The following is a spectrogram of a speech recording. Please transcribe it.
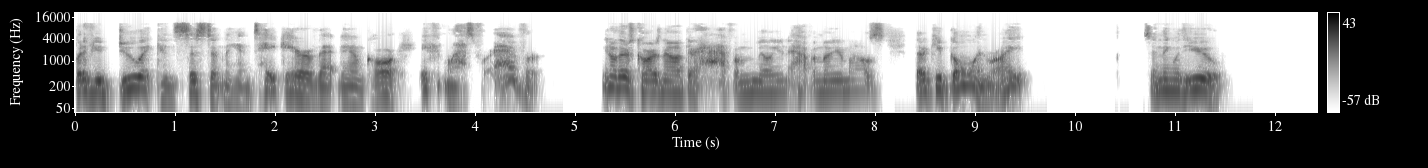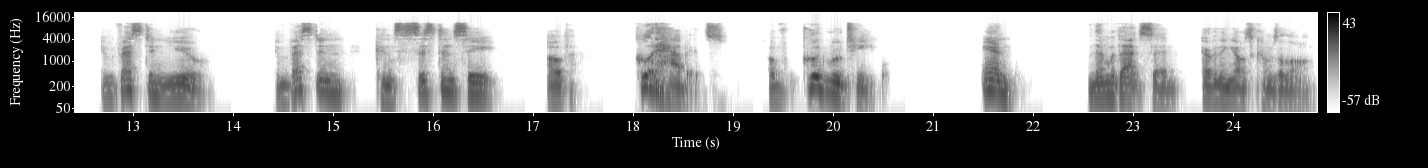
But if you do it consistently and take care of that damn car, it can last forever. You know, there's cars now out there half a million, half a million miles that'll keep going, right? Same thing with you. Invest in you. Invest in consistency of good habits, of good routine. And then with that said, everything else comes along.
